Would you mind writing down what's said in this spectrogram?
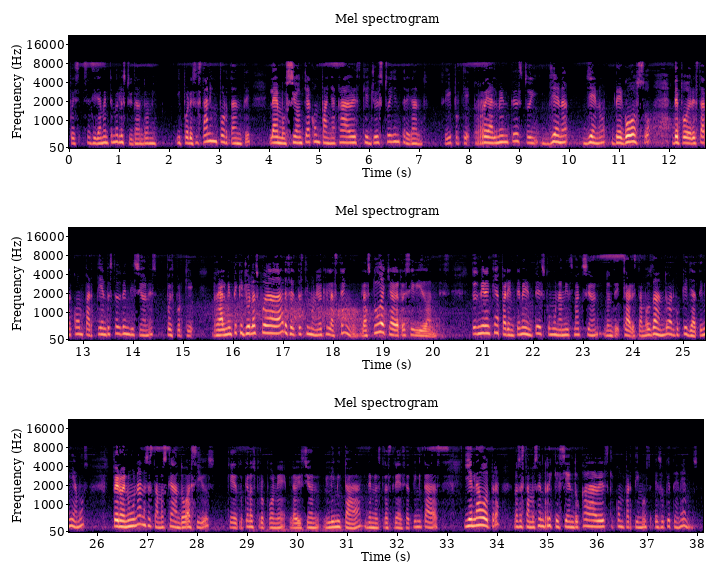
pues sencillamente me lo estoy dando a mí. Y por eso es tan importante la emoción que acompaña cada vez que yo estoy entregando, ¿sí? Porque realmente estoy llena, lleno de gozo de poder estar compartiendo estas bendiciones, pues porque realmente que yo las pueda dar es el testimonio de que las tengo, las tuve que haber recibido antes. Entonces miren que aparentemente es como una misma acción donde, claro, estamos dando algo que ya teníamos, pero en una nos estamos quedando vacíos que es lo que nos propone la visión limitada de nuestras creencias limitadas, y en la otra nos estamos enriqueciendo cada vez que compartimos eso que tenemos.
